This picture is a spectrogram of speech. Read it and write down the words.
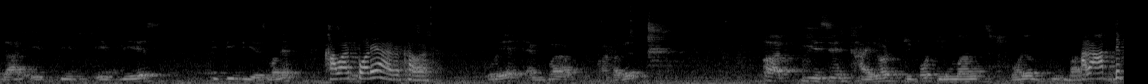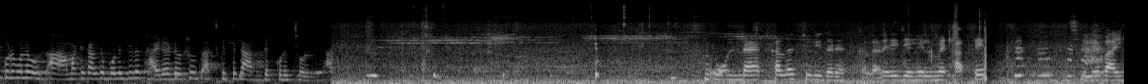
ব্লাড এফবিএস পিপিবিএস মানে খাওয়ার পরে আর খাওয়ার। করে একবার পাঠাবে আর টিএসএস থাইরয়েড রিপোর্ট তিন মান্থ পরে আর অর্ধেক করে বলে আমাকে কালকে বলে দিল থাইরয়েড ওষুধ আজকে থেকে অর্ধেক করে চলবে। ওন্ডা এক কালার চুড়িদার এক কালার এই যে হেলমেট হাতে। ছেলে বাইক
